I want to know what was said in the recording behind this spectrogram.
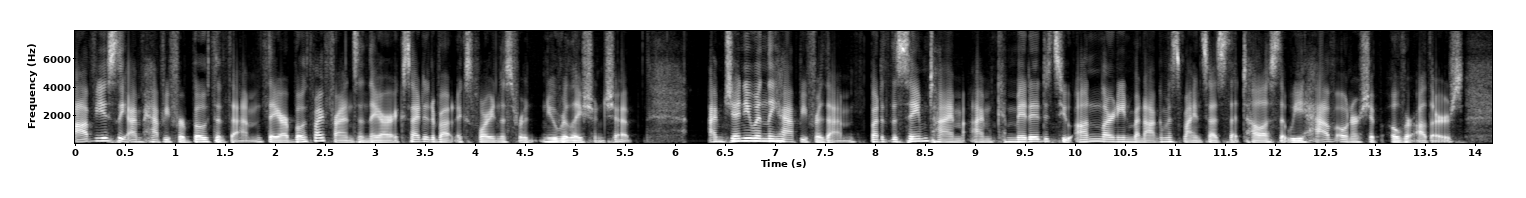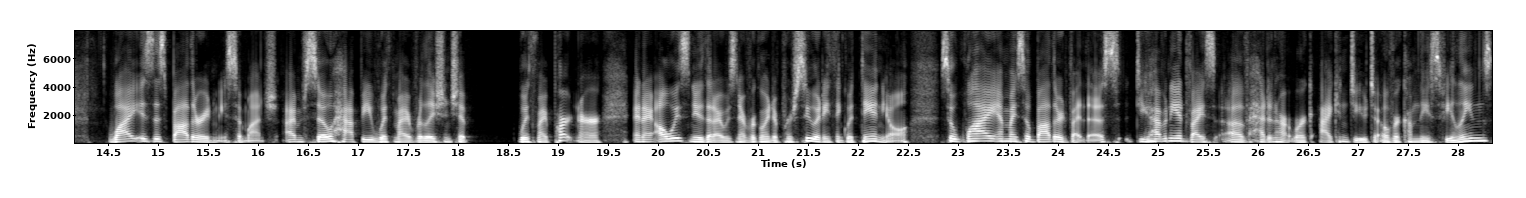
Obviously, I'm happy for both of them. They are both my friends and they are excited about exploring this re- new relationship. I'm genuinely happy for them, but at the same time, I'm committed to unlearning monogamous mindsets that tell us that we have ownership over others. Why is this bothering me so much? I'm so happy with my relationship with my partner, and I always knew that I was never going to pursue anything with Daniel. So why am I so bothered by this? Do you have any advice of head and heart work I can do to overcome these feelings?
